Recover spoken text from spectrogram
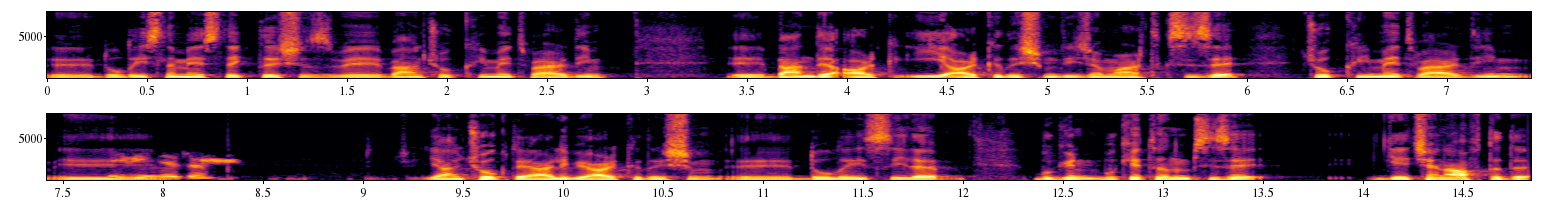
E, dolayısıyla meslektaşız ve ben çok kıymet verdiğim, e, ben de ar- iyi arkadaşım diyeceğim artık size. Çok kıymet verdiğim e, Sevinirim. yani çok değerli bir arkadaşım. E, dolayısıyla bugün Buket Hanım size geçen hafta da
